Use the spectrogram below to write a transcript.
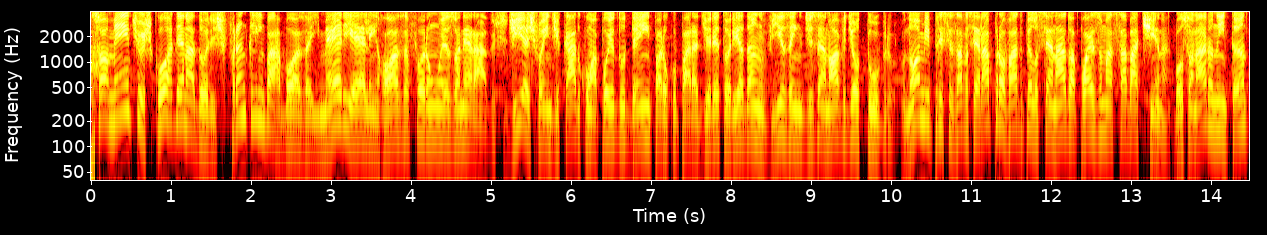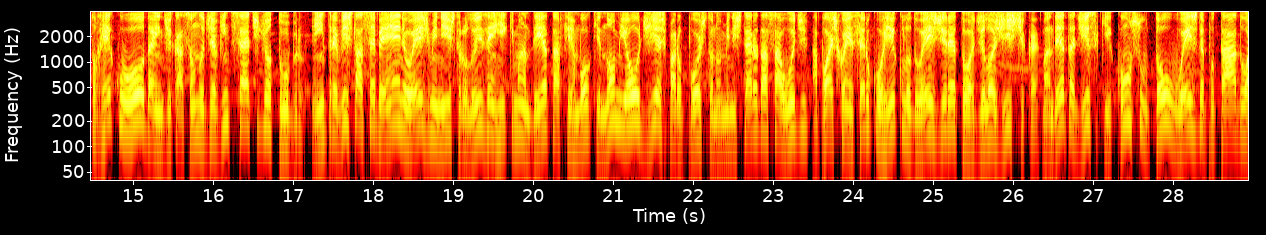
Somente os coordenadores Franklin Barbosa e Mary Ellen Rosa foram exonerados. Dias foi indicado com apoio do DEM para ocupar a diretoria da Anvisa em 19 de outubro. O nome precisava ser aprovado pelo Senado após uma sabatina. Bolsonaro, no entanto, recuou da indicação no dia 27 de outubro. Em entrevista à CBN, o ex-ministro Luiz Henrique Mandetta afirmou que nomeou Dias para o posto no Ministério da Saúde após conhecer o currículo do ex-diretor de logística. Mandetta disse que consultou o ex-deputado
